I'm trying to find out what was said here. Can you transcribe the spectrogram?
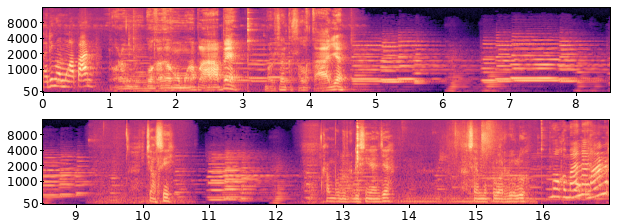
Tadi ngomong apaan? Orang gua kagak ngomong apa-apa. Barusan keselak aja. Chelsea. Kamu duduk di sini aja. Saya mau keluar dulu. Mau ke mana? Mana?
